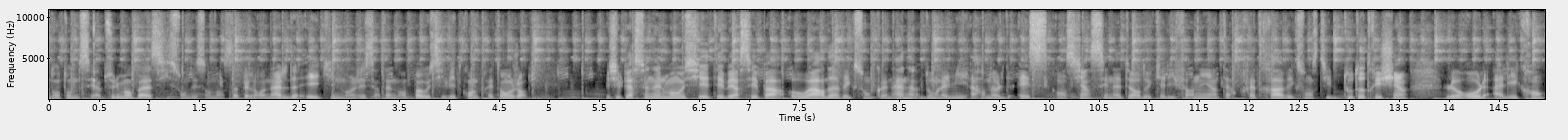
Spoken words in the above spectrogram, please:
dont on ne sait absolument pas si son descendant s'appelle Ronald et qui ne mangeait certainement pas aussi vite qu'on le prétend aujourd'hui. J'ai personnellement aussi été bercé par Howard avec son Conan, dont l'ami Arnold S., ancien sénateur de Californie, interprétera avec son style tout autrichien le rôle à l'écran,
